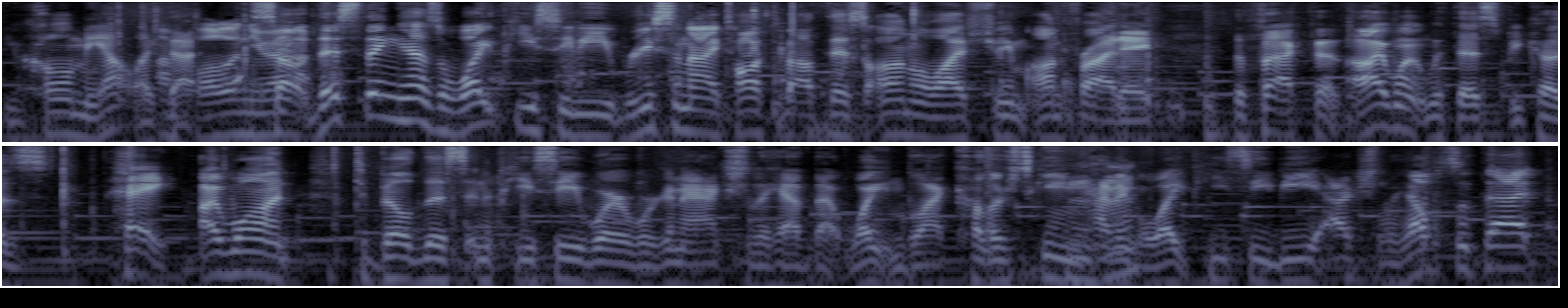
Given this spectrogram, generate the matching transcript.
you calling me out like I'm that. calling you so out. this thing has a white PCB. Reese and I talked about this on a live stream on Friday. The fact that I went with this because, hey, I want to build this in a PC where we're gonna actually have that white and black color scheme. Mm-hmm. Having a white PCB actually helps with that.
